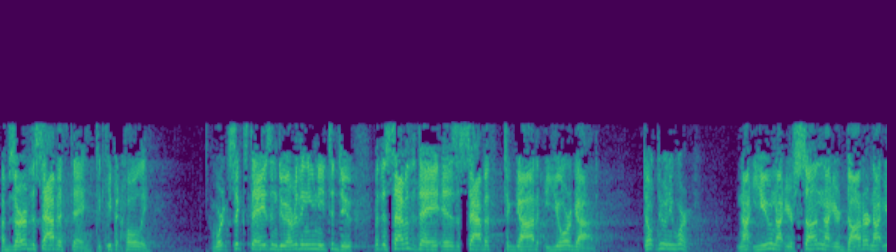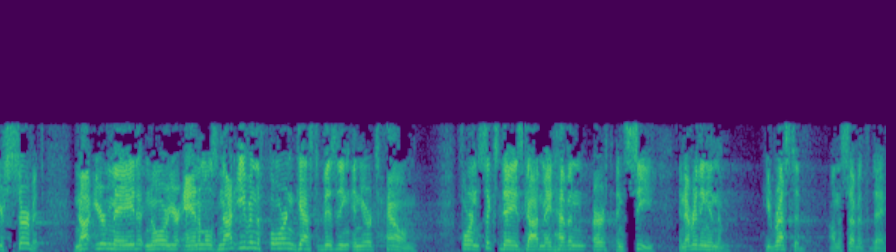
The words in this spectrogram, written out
Observe the Sabbath day to keep it holy. Work six days and do everything you need to do, but the seventh day is a Sabbath to God, your God. Don't do any work. Not you, not your son, not your daughter, not your servant, not your maid, nor your animals, not even the foreign guest visiting in your town. For in six days God made heaven, earth, and sea, and everything in them. He rested on the seventh day.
